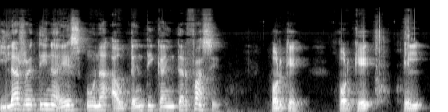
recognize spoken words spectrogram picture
y la retina es una auténtica interfase. ¿Por qué? Porque el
